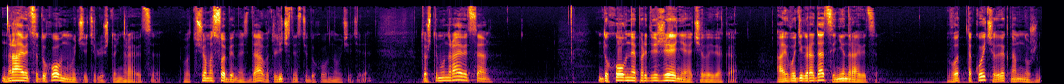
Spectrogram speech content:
нравится духовному учителю что не нравится? Вот в чем особенность, да, вот личности духовного учителя? То, что ему нравится духовное продвижение человека, а его деградация не нравится. Вот такой человек нам нужен.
